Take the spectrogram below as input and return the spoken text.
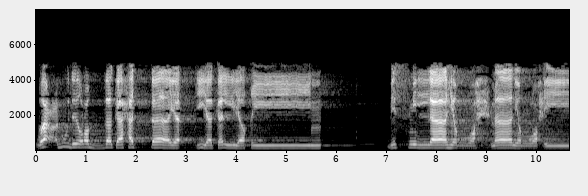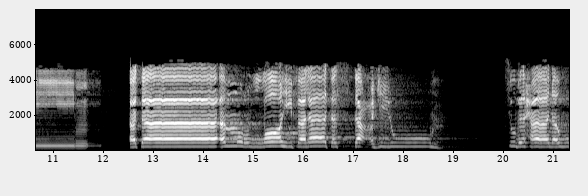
واعبد ربك حتى يأتيك اليقين. بسم الله الرحمن الرحيم. أتى أمر الله فلا تستعجلوه. سبحانه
